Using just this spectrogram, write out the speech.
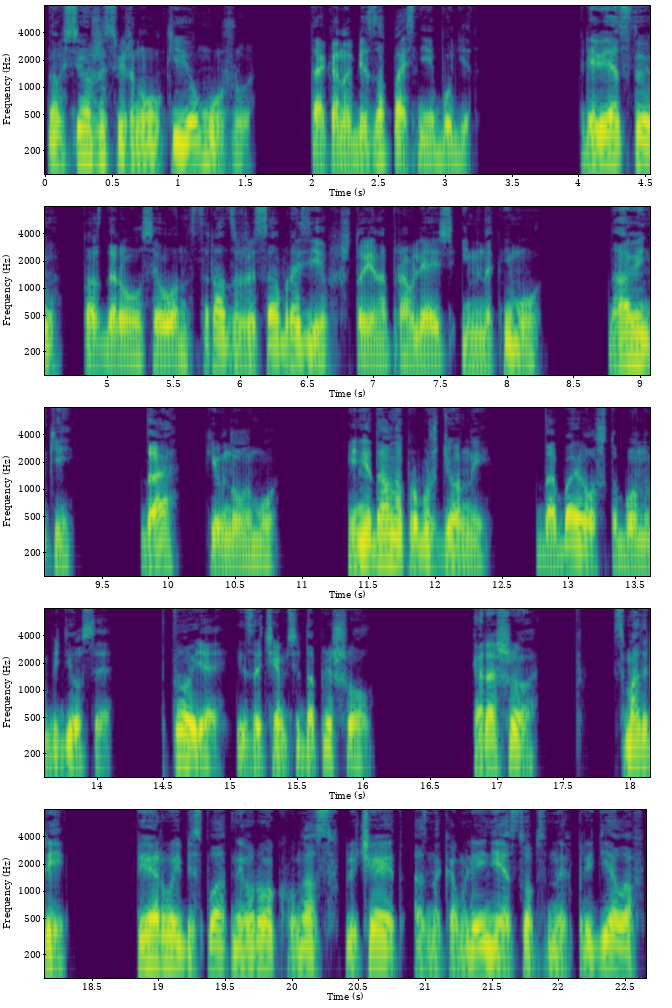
но все же свернул к ее мужу. Так оно безопаснее будет. «Приветствую», — поздоровался он, сразу же сообразив, что я направляюсь именно к нему. «Новенький?» «Да», — кивнул ему. «И недавно пробужденный», — добавил, чтобы он убедился. «Кто я и зачем сюда пришел?» «Хорошо. Смотри, первый бесплатный урок у нас включает ознакомление собственных пределов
